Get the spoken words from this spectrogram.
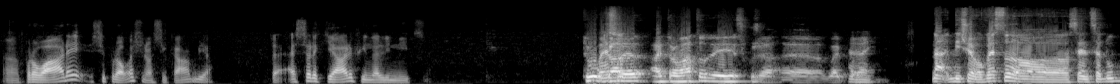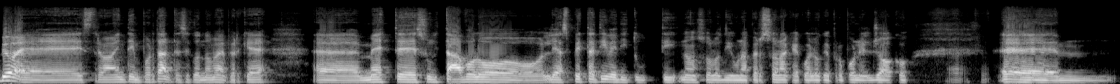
uh, provare, si prova, se no si cambia. Cioè, essere chiari fin dall'inizio. Tu, questo... Cal, hai trovato dei... Scusa, eh, vai, vai. No, dicevo, questo senza dubbio è estremamente importante secondo me perché eh, mette sul tavolo le aspettative di tutti, non solo di una persona che è quello che propone il gioco. Eh, sì.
